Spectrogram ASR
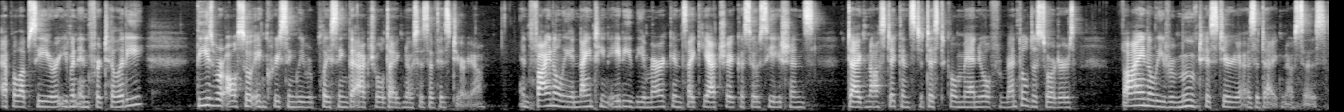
epilepsy or even infertility, these were also increasingly replacing the actual diagnosis of hysteria. And finally, in 1980, the American Psychiatric Association's Diagnostic and Statistical Manual for Mental Disorders finally removed hysteria as a diagnosis.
